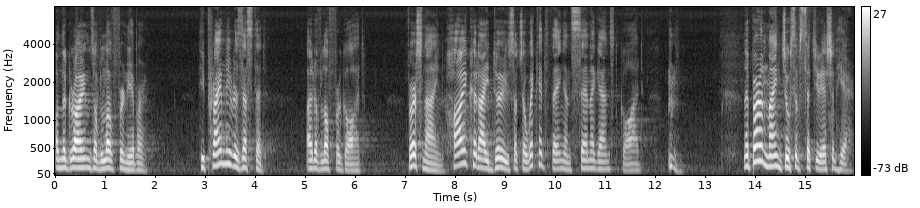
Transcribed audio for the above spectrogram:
on the grounds of love for neighbor. He primarily resisted out of love for God. Verse 9 How could I do such a wicked thing and sin against God? now, bear in mind Joseph's situation here.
